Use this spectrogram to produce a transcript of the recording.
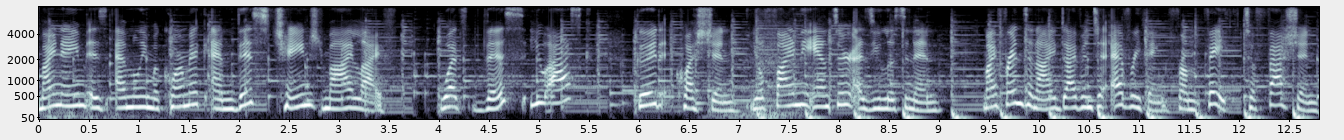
My name is Emily McCormick, and this changed my life. What's this, you ask? Good question. You'll find the answer as you listen in. My friends and I dive into everything from faith to fashion,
